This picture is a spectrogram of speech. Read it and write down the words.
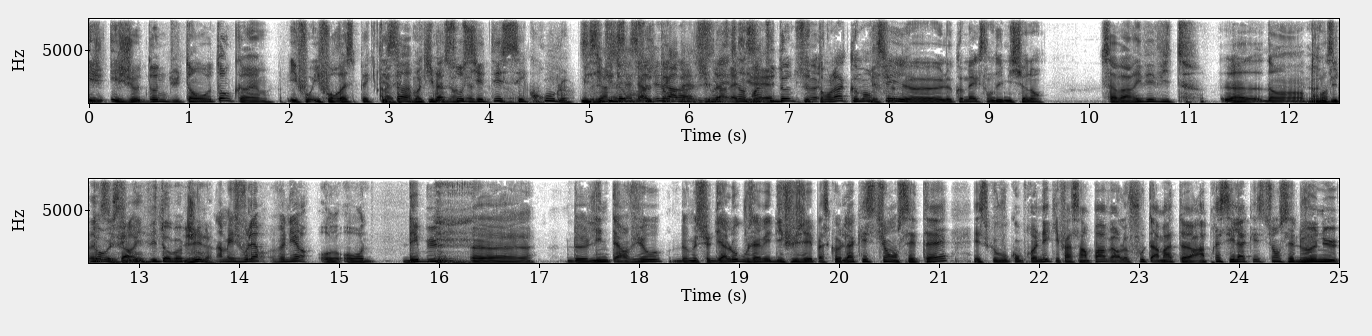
et- et je donne du temps au temps quand même. Il faut, il faut respecter Ah bah, ça. pas moi qui La société s'écroule. Mais si tu donnes ce temps-là, comment fait euh, le Comex en démissionnant? Ça va arriver vite. Là, dans trois semaines, temps, mais c'est ça arrive vite en même. Gilles. Non, mais je voulais revenir au, au début euh, de l'interview de Monsieur Diallo que vous avez diffusé, parce que la question c'était est-ce que vous comprenez qu'il fasse un pas vers le foot amateur? Après, si la question c'est devenu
